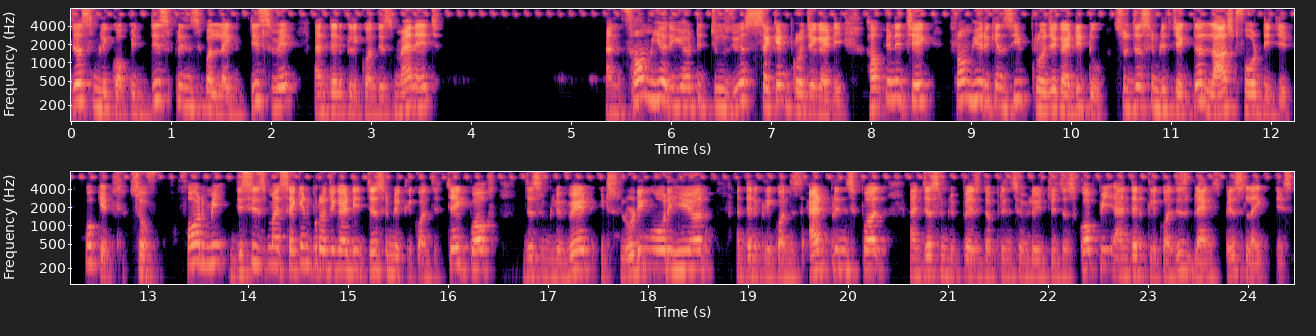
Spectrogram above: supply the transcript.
just simply copy this principal like this way and then click on this manage. And from here you have to choose your second project id how can you check? From here you can see project id 2 so just simply check the last four digit. Okay. So for me this is my second project id just simply click on the checkbox just simply wait it's loading over here and then click on this add principal and just simply paste the principal which you just copy and then click on this blank space like this.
